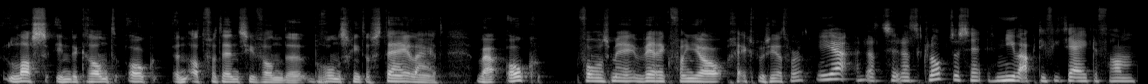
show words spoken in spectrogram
las in de krant ook een advertentie van de bronschieter Stijlaard, waar ook volgens mij werk van jou geëxposeerd wordt. Ja, dat, dat klopt. Dat zijn nieuwe activiteiten van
